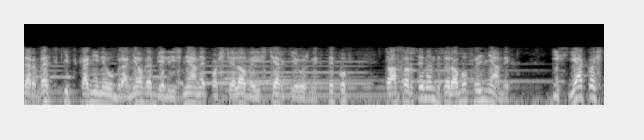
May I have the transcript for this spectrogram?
serwetki, tkaniny ubraniowe, bieliźniane, pościelowe i ścierki różnych typów to asortyment wyrobów lnianych. Ich jakość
